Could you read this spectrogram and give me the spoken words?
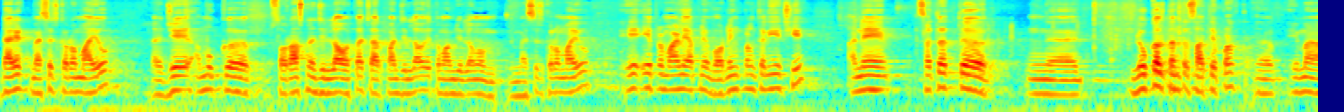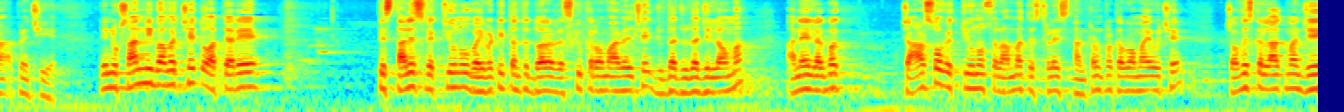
ડાયરેક્ટ મેસેજ કરવામાં આવ્યો. જે અમુક સૌરાષ્ટ્રના જિલ્લાઓ હતા, ચાર, પાંચ જિલ્લાઓ, એ તમામ જિલ્લાઓમાં મેસેજ કરવામાં આવ્યો. એ એ પ્રમાણે આપણે વોર્નિંગ પણ કરીએ છીએ. અને સતત લોકલ તંત્ર સાથે પણ એમાં આપણે છીએ. જે નુકસાનની બાબત છે તો અત્યારે પિસ્તાલીસ વ્યક્તિઓનું વહીવટીતંત્ર દ્વારા રેસ્ક્યુ કરવામાં આવેલ છે જુદા જુદા જિલ્લાઓમાં અને લગભગ ચારસો વ્યક્તિઓનું સલામત સ્થળે સ્થાનાંતરણ પણ કરવામાં આવ્યું છે. ચોવીસ કલાકમાં જે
